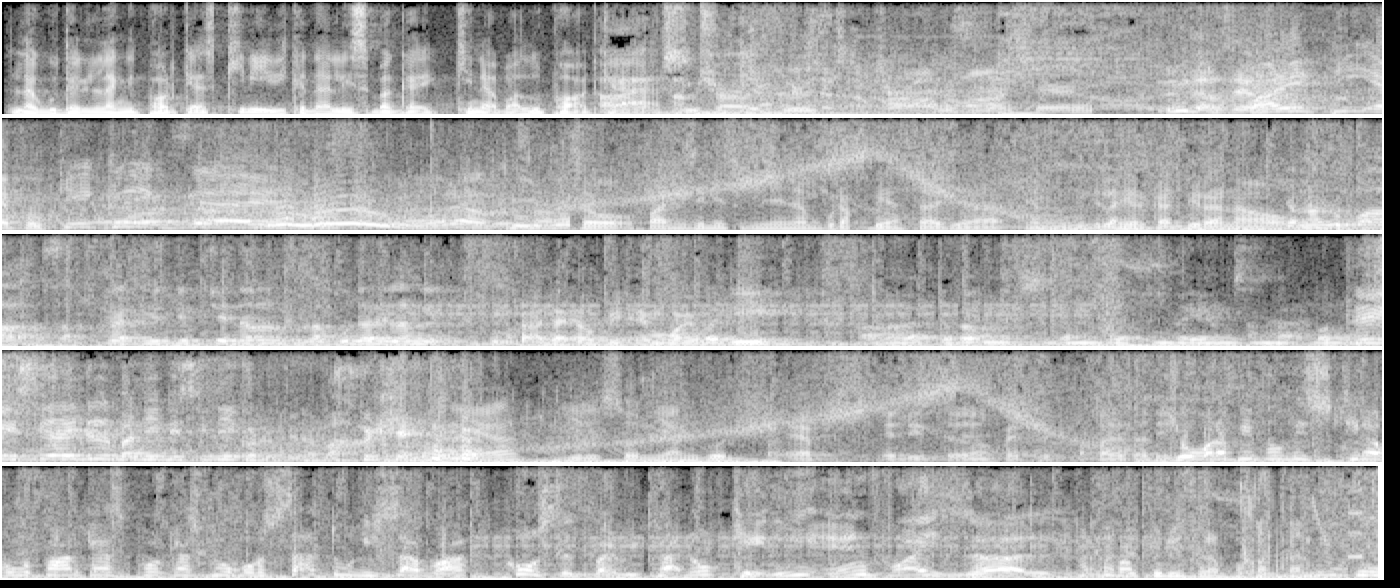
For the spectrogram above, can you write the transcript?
Lagu dari Langit Podcast kini dikenali sebagai Kinabalu Podcast. I'm Charlie Cruz. This is Ed Sheeran. Farid PF Okay klik guys What up people So Fan di sini sebenarnya budak biasa aja Yang dilahirkan di Ranau Jangan lupa subscribe YouTube channel Lagu Dari Langit. Ada Elvin MY. Jadi uh, orang sedang buat benda yang sangat bagus. Hey, si Aidil Bani di sini kau tidak bahagia. Saya Gilson Yanggun apps editor yang Patrick pakai tadi. Yo, what up people? This is Kinabalu Podcast, podcast nomor satu di Sabah, hosted by Ricardo, Kenny, and Faizal. Apa dia tulis dalam papan tadi itu?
